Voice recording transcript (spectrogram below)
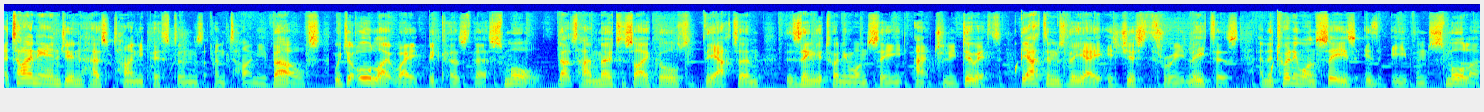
A tiny engine has tiny pistons and tiny valves, which are all lightweight because they're small. That's how motorcycles, the Atom, the Czinger 21C actually do it. The Atom's V8 is just 3 litres, and the 21C's is even smaller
